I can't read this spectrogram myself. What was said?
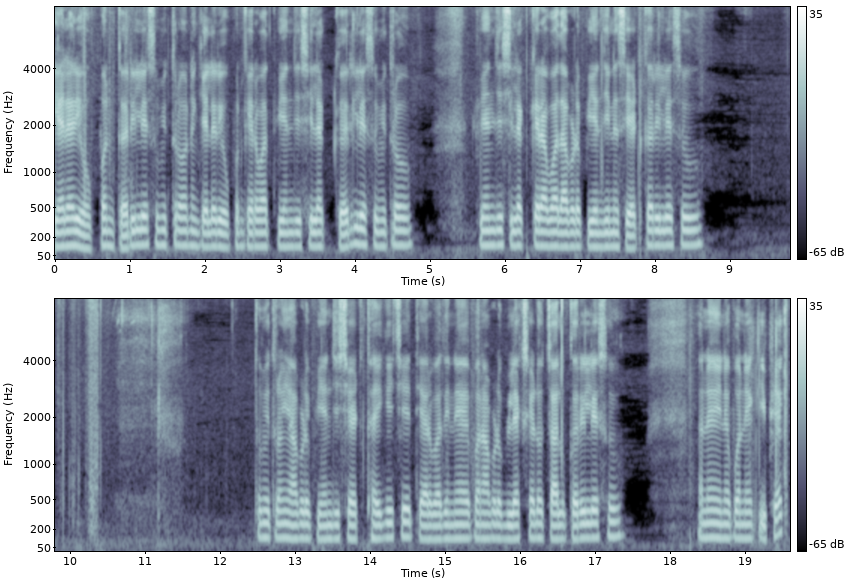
ગેલેરી ઓપન કરી લેશું મિત્રો, અને ગેલેરી ઓપન કર્યા બાદ પીએનજી સિલેક્ટ કરી લેશું મિત્રો. પીએનજી સિલેક્ટ કર્યા બાદ આપણે પીએનજીને સેટ કરી લેશું. તો મિત્રો, અહીંયા આપણે પીએનજી સેટ થઈ ગઈ છે, ત્યારબાદ એને પણ આપણે બ્લેક શેડો ચાલુ કરી લેશું. અને એને પણ એક ઇફેક્ટ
